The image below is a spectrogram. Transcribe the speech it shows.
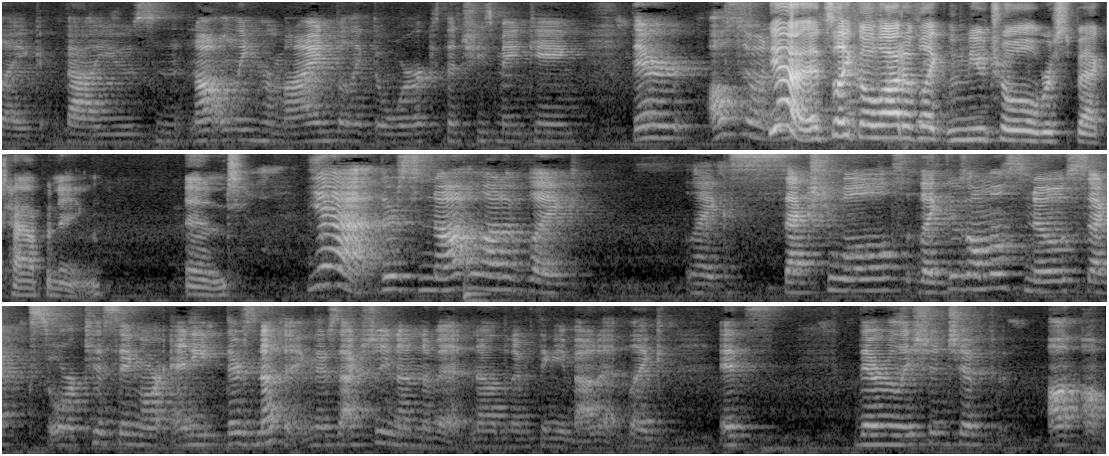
like values not only her mind but like the work that she's making they're also Yeah, it's like a lot of like mutual respect happening. And Yeah, there's not a lot of like like sexual like there's almost no sex or kissing or any there's nothing. There's actually none of it now that I'm thinking about it. Like it's their relationship uh, uh,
